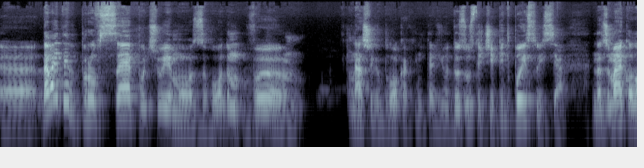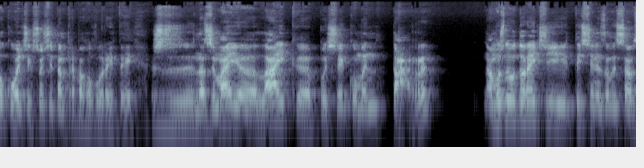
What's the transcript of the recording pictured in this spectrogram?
Е, давайте про все почуємо згодом в наших блоках інтерв'ю. До зустрічі. Підписуйся. Нажимай колокольчик, що ще там треба говорити. Ж, нажимай лайк, е, пиши коментар. А можливо, до речі, ти ще не залишав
